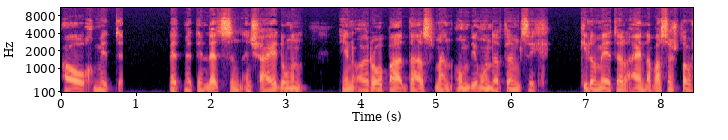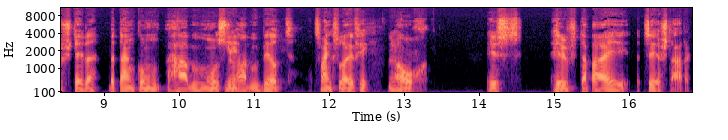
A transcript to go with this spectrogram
auch mit, mit, mit den letzten Entscheidungen in Europa, dass man um die 150 Kilometer eine Wasserstoffstelle Betankung haben muss, ja. haben wird, zwangsläufig. Ja. Auch ist, hilft dabei sehr stark.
